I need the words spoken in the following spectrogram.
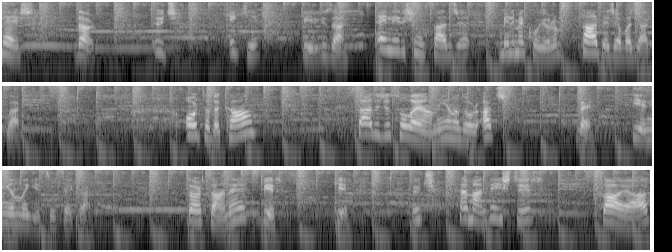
5 4 3 2 1 güzel. Elleri şimdi sadece belime koyuyorum. Sadece bacaklar. Ortada kal. Sadece sol ayağını yana doğru aç ve diğerini yanına getir tekrar. 4 tane. 1 2 3 hemen değiştir. Sağ ayak.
